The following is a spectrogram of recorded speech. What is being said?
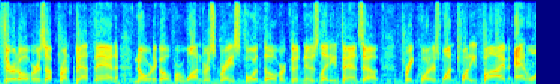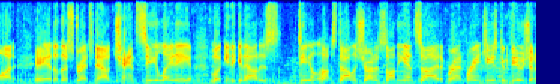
Third over is up front Beth Ann. Nowhere to go for Wondrous Grace. Fourth over, Good News Lady fans out. Three quarters, 125 and one. Into the stretch now. Chancey Lady looking to get out is deal, uh, stylish artists on the inside. A Grand A&G's confusion.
